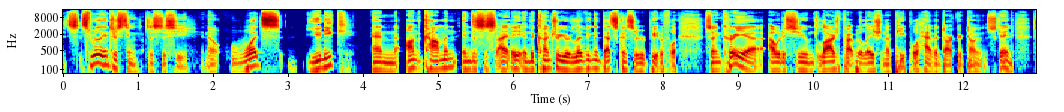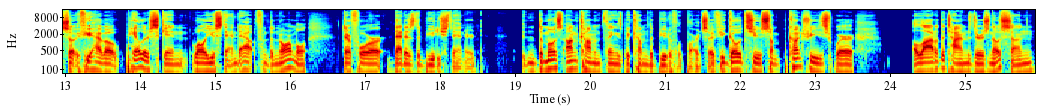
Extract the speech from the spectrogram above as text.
It's it's really interesting just to see. You know what's unique and uncommon in the society in the country you're living in. That's considered beautiful. So in Korea, I would assume the large population of people have a darker tone skin. So if you have a paler skin, well, you stand out from the normal. Therefore, that is the beauty standard the most uncommon things become the beautiful part. So if you go to some countries where a lot of the times there's no sun,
